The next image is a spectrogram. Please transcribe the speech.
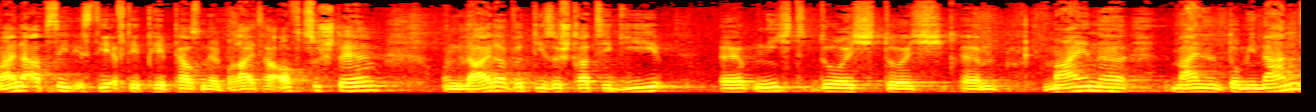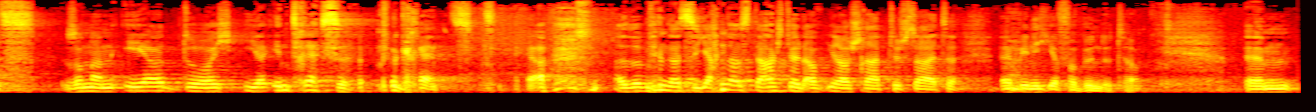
Meine Absicht ist, die FDP personell breiter aufzustellen. Und leider wird diese Strategie äh, nicht durch, durch ähm, meine, meine Dominanz, sondern eher durch ihr Interesse begrenzt. Ja? Also wenn das sich anders darstellt auf Ihrer Schreibtischseite, äh, bin ich Ihr Verbündeter. Ähm,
